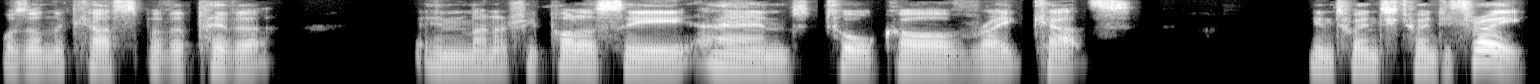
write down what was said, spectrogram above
was on the cusp of a pivot in monetary policy and talk of rate cuts in 2023.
